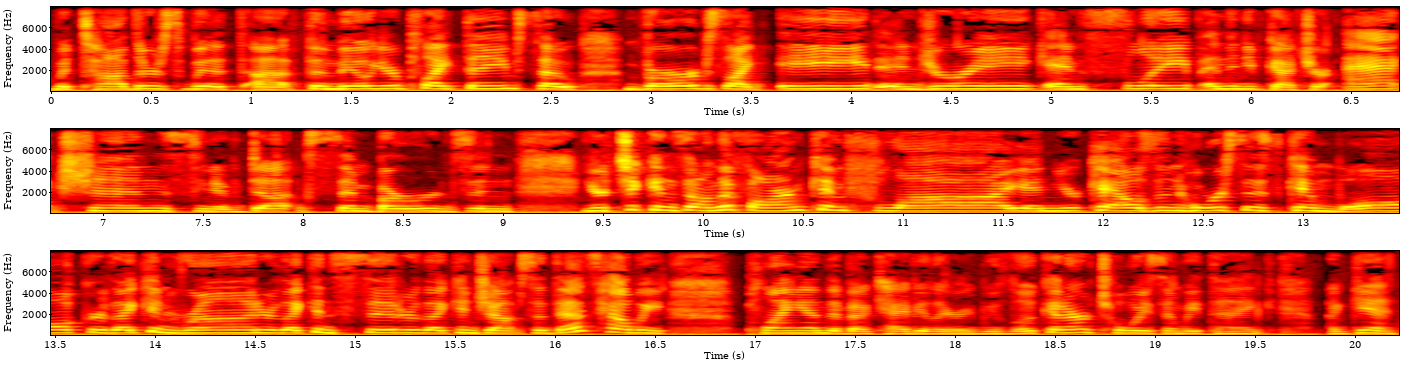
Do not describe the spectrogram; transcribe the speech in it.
with toddlers with uh, familiar play themes. So verbs like eat and drink and sleep, and then you've got your actions. You know, ducks and birds and your chickens on the farm can fly, and your cows and horses can walk, or they can run, or they can sit, or they can jump. So that's how we plan the vocabulary. We look at our toys and we think, again,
